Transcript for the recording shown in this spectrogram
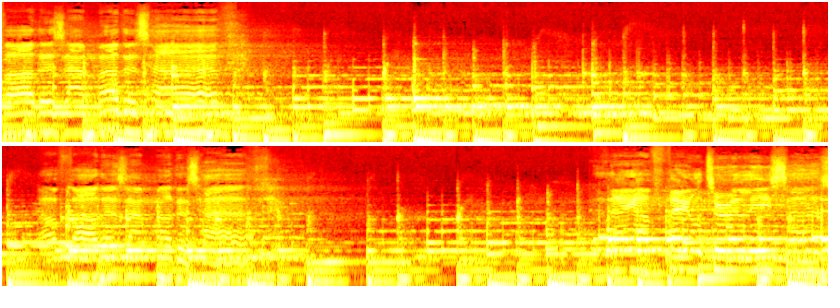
fathers and mothers have. Our fathers and mothers have. They have failed to release us.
